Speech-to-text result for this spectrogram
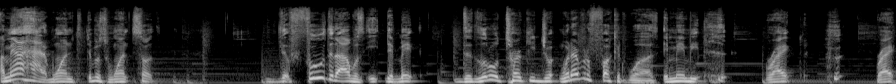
I mean, I had one, there was one, so the food that I was eating, that made the little turkey joint, whatever the fuck it was, it made me, right? Right?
